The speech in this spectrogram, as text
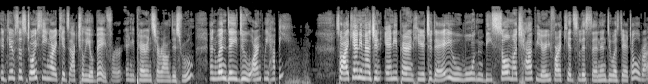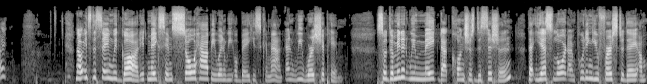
it gives us joy seeing our kids actually obey for any parents around this room. And when they do, aren't we happy? So I can't imagine any parent here today who wouldn't be so much happier if our kids listen and do as they're told, right? Now, it's the same with God. It makes Him so happy when we obey His command and we worship Him. So, the minute we make that conscious decision that, yes, Lord, I'm putting you first today, I'm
